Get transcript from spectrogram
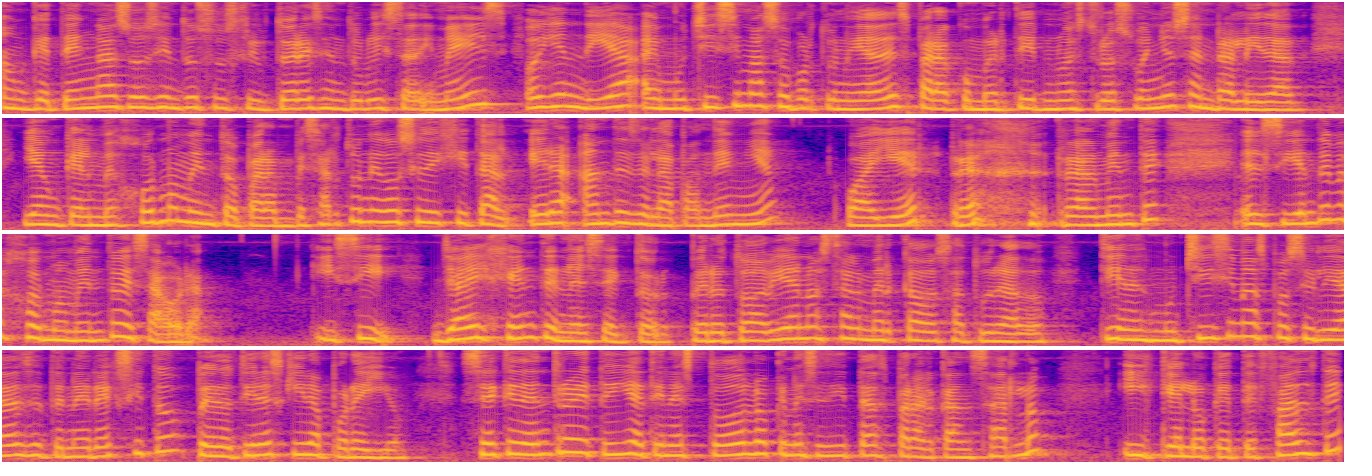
aunque tengas 200 suscriptores en tu lista de emails, hoy en día hay muchísimas oportunidades para convertir nuestros sueños en realidad. Y aunque el mejor momento para empezar tu negocio digital era antes de la pandemia, o ayer realmente, el siguiente mejor momento es ahora. Y sí, ya hay gente en el sector, pero todavía no está el mercado saturado. Tienes muchísimas posibilidades de tener éxito, pero tienes que ir a por ello. Sé que dentro de ti ya tienes todo lo que necesitas para alcanzarlo y que lo que te falte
